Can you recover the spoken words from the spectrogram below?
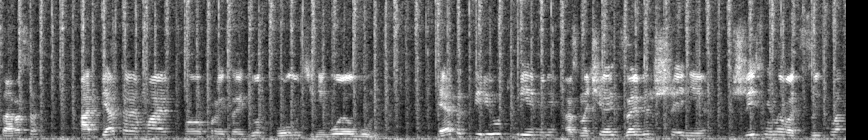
Сароса, а 5 мая э, произойдет полутеневое лунное. Этот период времени означает завершение жизненного цикла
